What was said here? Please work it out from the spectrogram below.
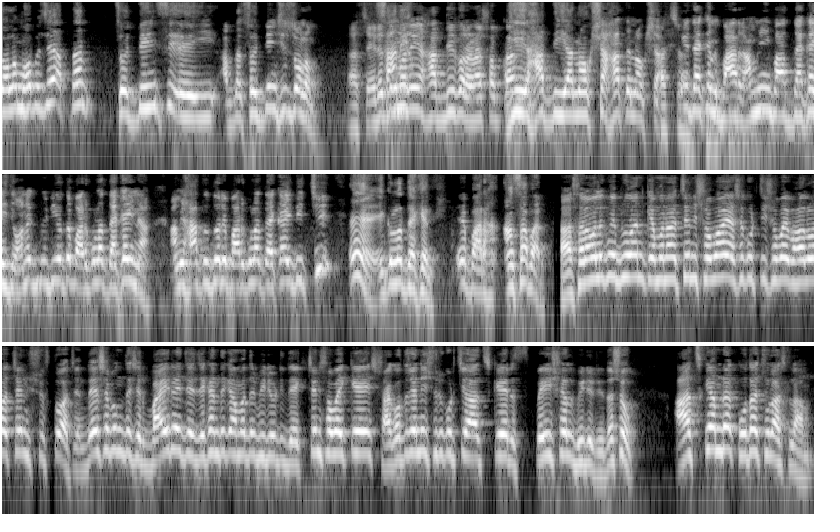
জলম হবে যে আপনার চোদ্দ ইঞ্চি এই আপনার চোদ্দ ইঞ্চি জলম। আচ্ছা এটা তো সানি- মানে হাত দিয়ে করা না সব কাজ? জি হাত দিয়া নকশা হাতে নকশা। আচ্ছা। এই দেখেন বার আমি বার দেখাই দিই। অনেক ভিডিওতে বারগুলা দেখাই না। আমি হাতে ধরে বারগুলা দেখাই দিচ্ছি। হ্যাঁ এগুলো দেখেন। এ বার আনসা বার। আসসালামু আলাইকুম এভরিওয়ান কেমন আছেন সবাই? আশা করছি সবাই ভালো আছেন সুস্থ আছেন। দেশ এবং দেশের বাইরে যে যেখান থেকে আমাদের ভিডিওটি দেখছেন সবাইকে স্বাগত জানিয়ে শুরু করছি আজকের স্পেশাল ভিডিওটি দর্শক আজকে আমরা কোথায় চলে আসলাম?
